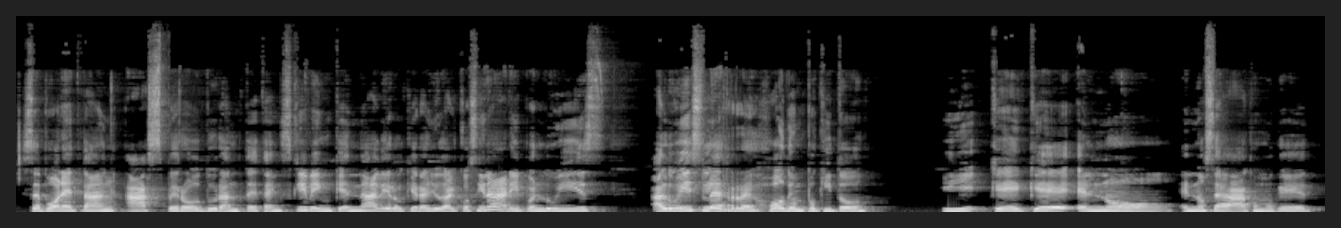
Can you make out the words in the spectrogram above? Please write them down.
se pone tan áspero durante Thanksgiving que nadie lo quiere ayudar a cocinar y pues Luis, a Luis le rejode un poquito y que, que él no, él no sea como que,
